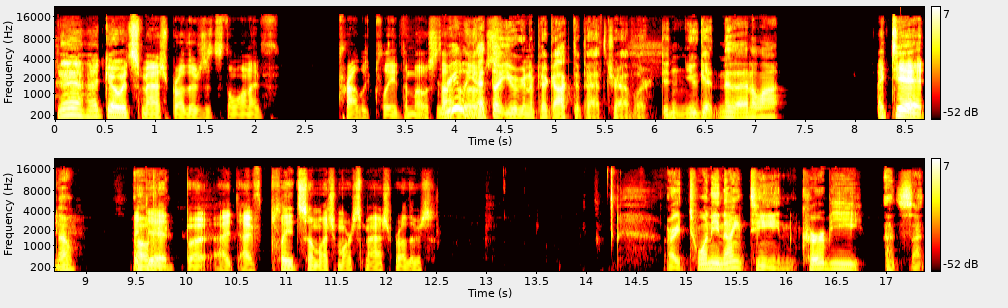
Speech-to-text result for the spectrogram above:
Yeah, I'd go with Smash Brothers. It's the one I've probably played the most. really, I thought you were gonna pick Octopath Traveler. Didn't you get into that a lot? I did. No. I oh, Okay. did, but I, I've played so much more Smash Brothers. All right, 2019 Kirby. Not,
